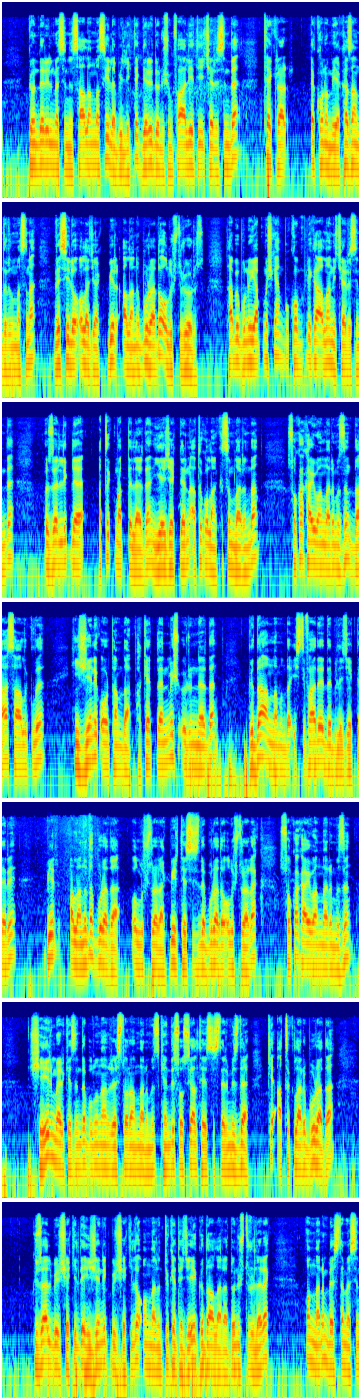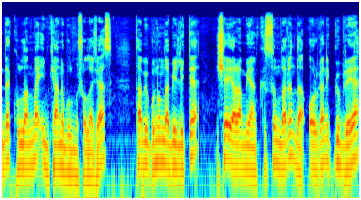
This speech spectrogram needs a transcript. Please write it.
gönderilmesinin sağlanmasıyla birlikte geri dönüşüm faaliyeti içerisinde tekrar ekonomiye kazandırılmasına vesile olacak bir alanı burada oluşturuyoruz. Tabi bunu yapmışken bu komplike alan içerisinde özellikle atık maddelerden, yiyeceklerin atık olan kısımlarından sokak hayvanlarımızın daha sağlıklı, hijyenik ortamda paketlenmiş ürünlerden gıda anlamında istifade edebilecekleri bir alanı da burada oluşturarak, bir tesisi de burada oluşturarak sokak hayvanlarımızın şehir merkezinde bulunan restoranlarımız, kendi sosyal tesislerimizde ki atıkları burada güzel bir şekilde, hijyenik bir şekilde onların tüketeceği gıdalara dönüştürülerek onların beslemesinde kullanma imkanı bulmuş olacağız. Tabi bununla birlikte işe yaramayan kısımların da organik gübreye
